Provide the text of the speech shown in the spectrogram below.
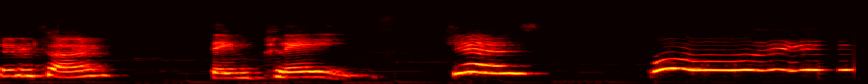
Same time. same place Cheers. Bye.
